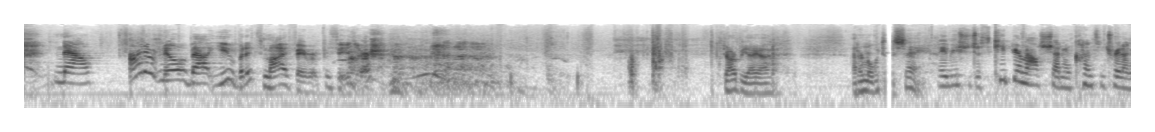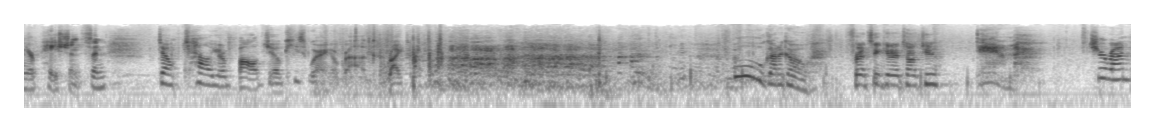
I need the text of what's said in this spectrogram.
now, I don't know about you, but it's my favorite procedure. Darby, I, uh, I don't know what to say. Maybe you should just keep your mouth shut and concentrate on your patients, and don't tell your ball joke he's wearing a rug. Right. Ooh, gotta go. Francine, can I talk to you? Damn. Sure, Ron.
